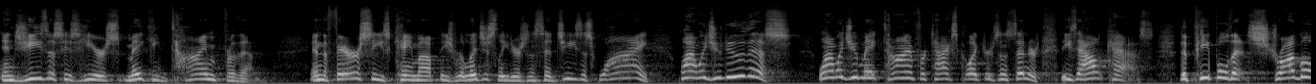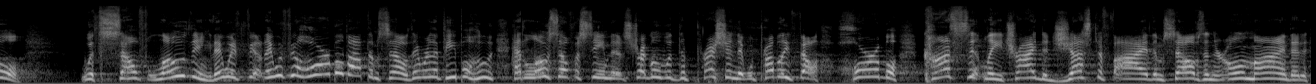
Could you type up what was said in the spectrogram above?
And Jesus is here making time for them. And the Pharisees came up, these religious leaders, and said, Jesus, why? Why would you do this? Why would you make time for tax collectors and sinners, these outcasts, the people that struggle with self-loathing. They would feel they would feel horrible about themselves. They were the people who had low self-esteem that struggled with depression that would probably felt horrible, constantly tried to justify themselves in their own mind that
